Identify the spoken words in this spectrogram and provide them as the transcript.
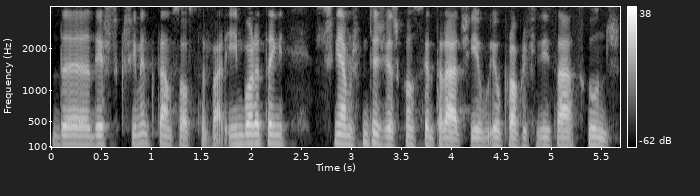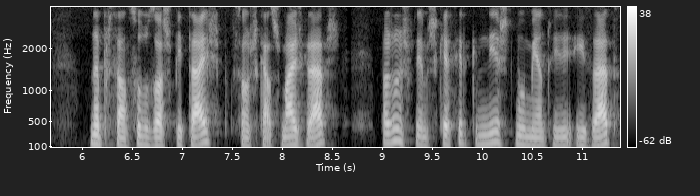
de, deste crescimento que estamos a observar. E embora tenha, tenhamos muitas vezes concentrados, e eu, eu próprio fiz isso há segundos, na pressão sobre os hospitais, porque são os casos mais graves, nós não nos podemos esquecer que neste momento exato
